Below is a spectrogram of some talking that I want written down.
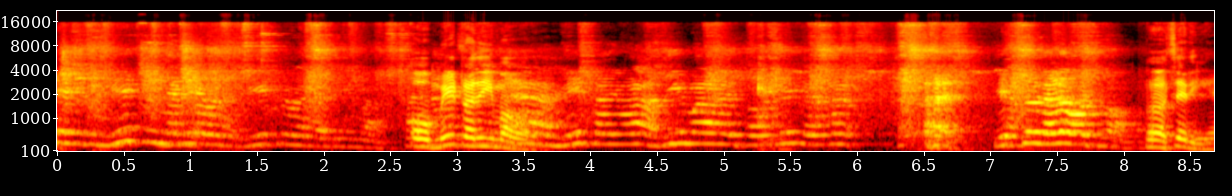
வரும். ஓ மீட்டர் அதிகமாக வரும். மீட்ரு அதிகமாக ஆ, சரிங்க.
